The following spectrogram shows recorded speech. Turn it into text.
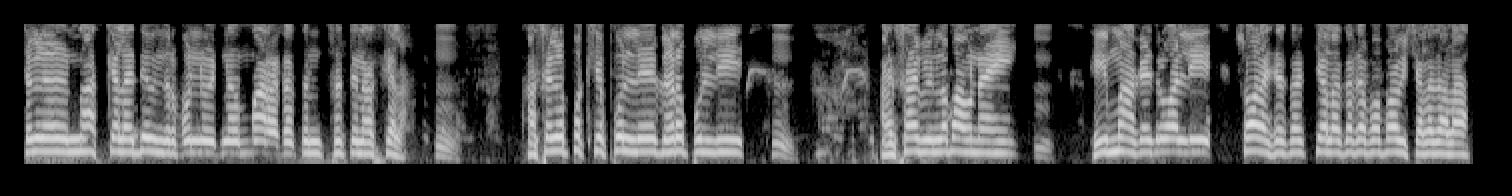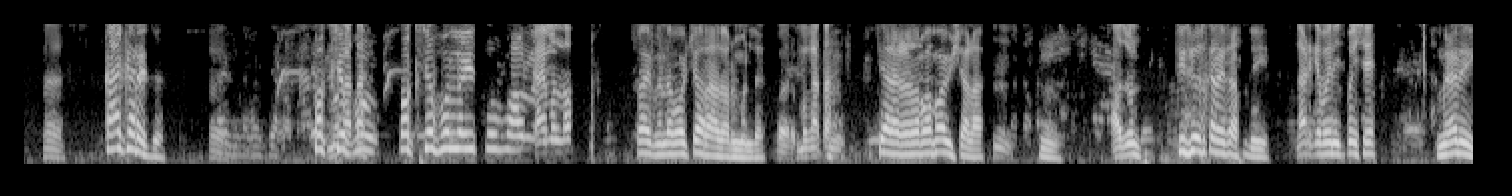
सगळं नाश केला देवेंद्र फडणवीसनं महाराष्ट्राचा सत्यनाश केला. हं. हा सगळं पक्ष फोडले घरं फोडली. हं. आणि साहेबींना भाव नाही. हं. ही महागाई तर वाढली सोळाशेचा तेलाचा डबा बावीसशेला झाला. हं. काय करायचं. पक्ष मग आता? फुल पक्ष फुललं इतकं भाव काय म्हणलं? सोयाबीनला भाव चार हजार म्हणलं. बरं मग आता? चार हजारला भाव बावीसशेला. हं. हम्म. अजून? किती दिवस करायचं असले? लाडक्या बहिणीचे पैसे? मिळाले.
